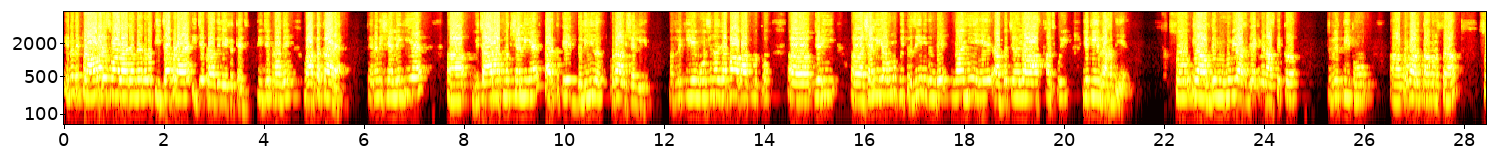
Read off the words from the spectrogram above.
ਇਹਨਾਂ ਦੇ ਪੜਾਅ ਬਾਰੇ ਸਵਾਲ ਆ ਜਾਂਦਾ ਇਹਨਾਂ ਦਾ ਤੀਜਾ ਪੜਾਅ ਹੈ ਤੀਜੇ ਪੜਾਅ ਦੇ ਲੇਖਕ ਹੈ ਜੀ। ਤੀਜੇ ਪੜਾਅ ਦੇ ਵਾਰਤਾਕਾਰ ਹੈ। ਤੇ ਇਹਨਾਂ ਦੀ ਸ਼ੈਲੀ ਕੀ ਹੈ? ਵਿਚਾਰਾਤਮਕ ਸ਼ੈਲੀ ਹੈ ਤਰਕ ਤੇ ਦਲੀਲ ਪ੍ਰਧਾਨ ਸ਼ੈਲੀ ਹੈ। ਮਤਲਬ ਕਿ ਇਹ ਇਮੋਸ਼ਨਲ ਜਾਂ ਭਾਵਾਤਮਕ ਅਹ, ਜਿਹੜੀ ਅਹ, ਸ਼ੈਲੀ ਹੈ ਉਹਨੂੰ ਕੋਈ ਤਰਜੀਹ ਨਹੀਂ ਦਿੰਦੇ ਨਾ ਹੀ ਇਹ ਰੱਬ 'ਚ ਜਾਂ ਆਸਥਾ 'ਚ ਕੋਈ ਯਕੀਨ ਰੱਖਦੀ ਹੈ। ਸੋ ਇਹ ਆਪਦੇ ਮੂੰਹੋਂ ਵੀ ਆਖਦੇ ਆ ਕਿ ਮੈਂ ਨਾਸਤਿਕ ਪ੍ਰਵਿਰਤੀ ਤੋਂ ਅਹ, ਪ੍ਰਭਾਵਿਤ ਹਾਂ ਮਨੁੱਖਰਾ ਸੋ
